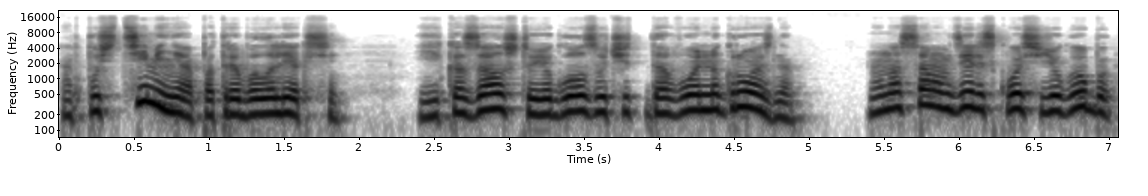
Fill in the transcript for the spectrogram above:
"Отпусти меня", потребовала Лекси. Ей казалось, что ее голос звучит довольно грозно, но на самом деле сквозь ее губы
